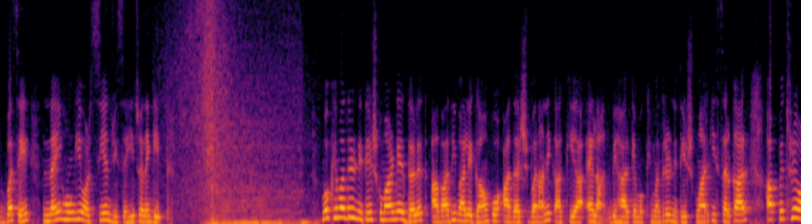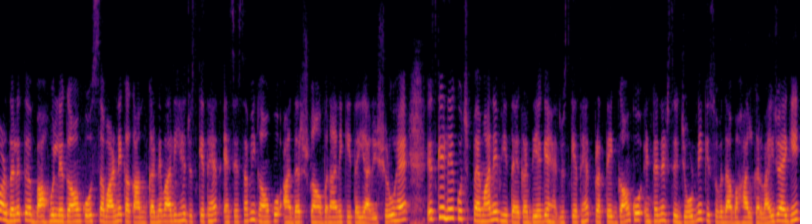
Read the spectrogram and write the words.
बसें नई होंगी और सीएनजी से ही चलेंगी। मुख्यमंत्री नीतीश कुमार ने दलित आबादी वाले गाँव को आदर्श बनाने का किया ऐलान। बिहार के मुख्यमंत्री नीतीश कुमार की सरकार अब पिछड़े और दलित बाहुल्य गाँव को संवारने का काम करने वाली है, जिसके तहत ऐसे सभी गाँव को आदर्श गाँव बनाने की तैयारी शुरू है। इसके लिए कुछ पैमाने भी तय कर दिए गए हैं, जिसके तहत प्रत्येक गाँव को इंटरनेट से जोड़ने की सुविधा बहाल करवाई जाएगी।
